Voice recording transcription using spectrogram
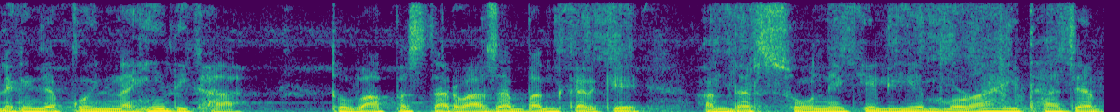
लेकिन जब कोई नहीं दिखा तो वापस दरवाज़ा बंद करके अंदर सोने के लिए मुड़ा ही था जब।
